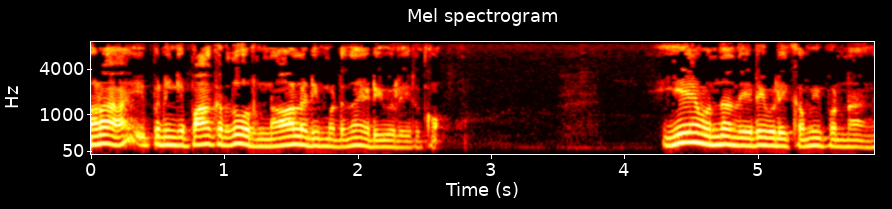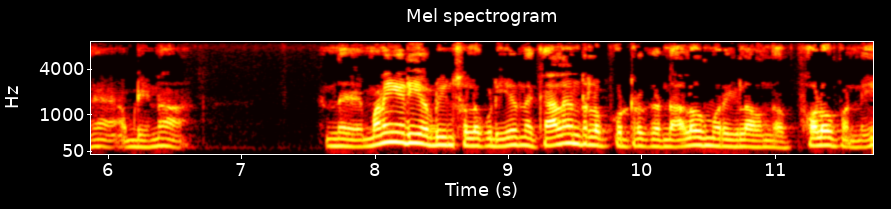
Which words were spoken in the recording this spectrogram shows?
ஆனால் இப்போ நீங்கள் பார்க்குறது ஒரு நாலு அடி மட்டும்தான் இடைவெளி இருக்கும். ஏன் வந்து அந்த இடைவெளி கம்மி பண்ணாங்க அப்படின்னா இந்த மனையடி அப்படின்னு சொல்லக்கூடிய இந்த கேலண்டரில் போட்டிருக்க அந்த அளவு முறைகளை அவங்க ஃபாலோ பண்ணி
